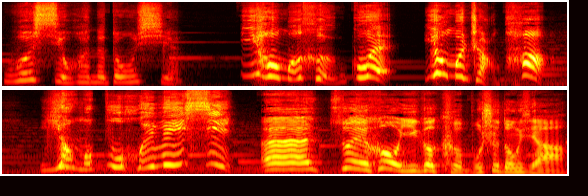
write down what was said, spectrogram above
我喜欢的东西，要么很贵，要么长胖，要么不回微信。呃，最后一个可不是东西啊。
